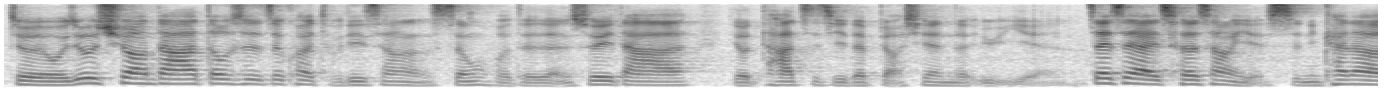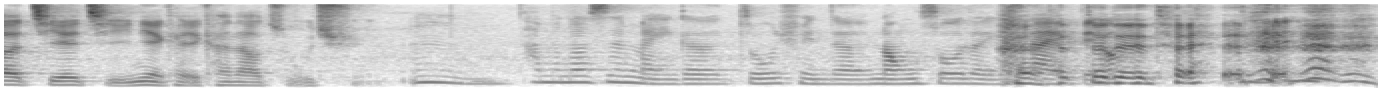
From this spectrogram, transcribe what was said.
就我就希望大家都是这块土地上生活的人，所以大家有他自己的表现的语言，在这台车上也是，你看到的阶级，你也可以看。看到族群，嗯，他们都是每个族群的浓缩的一个代表，对 对对，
